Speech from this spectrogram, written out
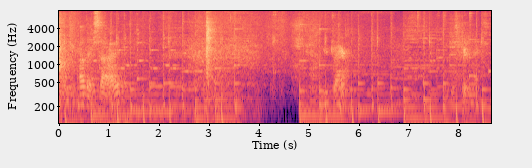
On the Other side. Your dryer. Is pretty nice.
